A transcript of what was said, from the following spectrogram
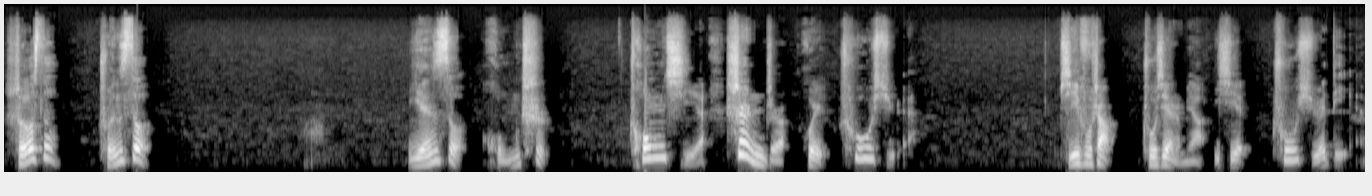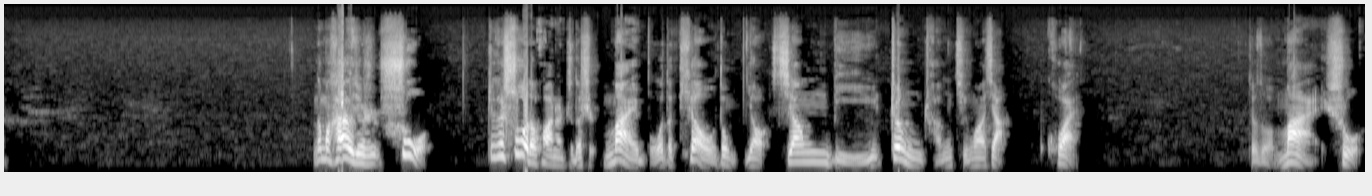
舌色、唇色，颜色红赤，充血，甚至会出血，皮肤上出现什么呀？一些出血点。那么还有就是硕。这个硕的话呢，指的是脉搏的跳动要相比于正常情况下快，叫做脉硕。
